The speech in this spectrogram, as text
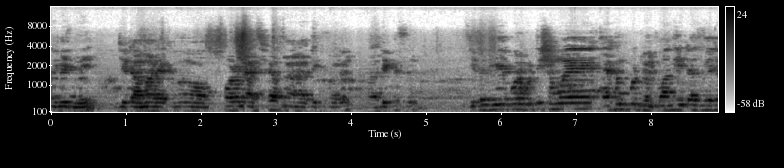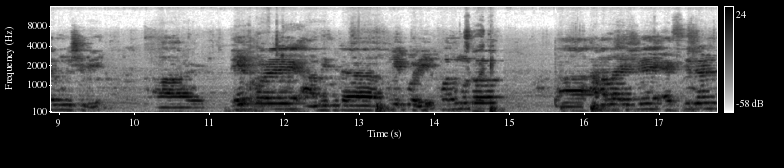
ডিবেট নিই, যেটা আমার এখনও ফরমে আছে, আপনারা দেখতে পারেন দেখেছেন। যেটা দিয়ে পরবর্তী সময়ে, এখন পর্যন্ত, আমি এটা দুই হাজার উনিশে দিই আর এরপরে আমি যেটা ফিল করি, প্রথমত আমার লাইফে অ্যাক্সিডেন্ট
